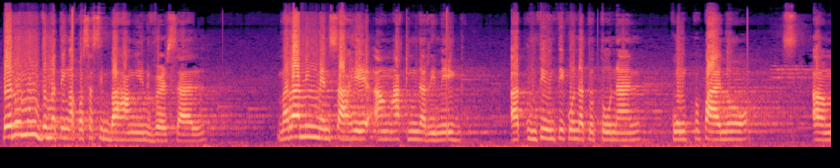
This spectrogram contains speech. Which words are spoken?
Pero nung dumating ako sa Simbahang Universal, maraming mensahe ang aking narinig at unti-unti ko natutunan kung paano um,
